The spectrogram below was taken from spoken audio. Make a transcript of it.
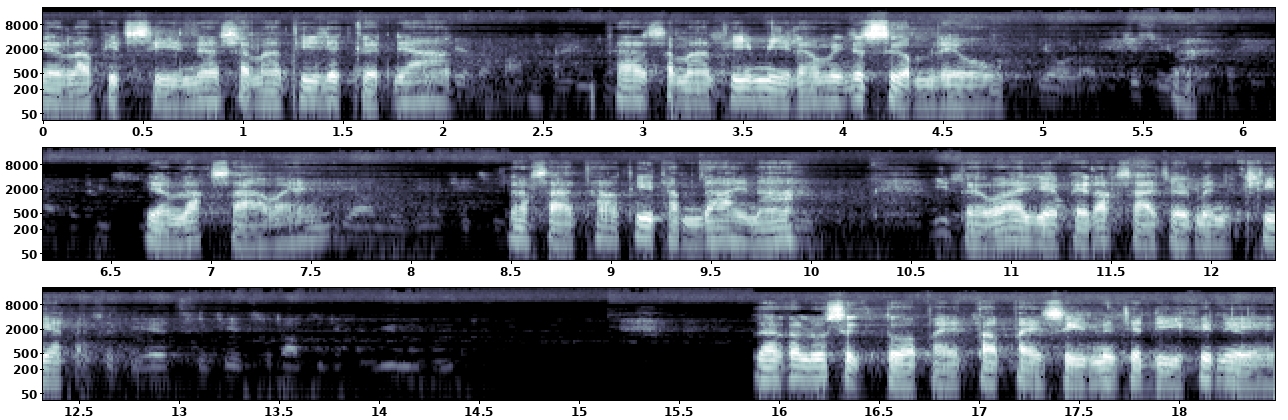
อย่างเราผิดศีลเนี่ยสมาธิจะเกิดยาก ถ้าสมาธิมีแล้วมันจะเสื่อมเร็วนะพยายารักษาไว้ รักษาเท่าที่ทำได้นะ แต่ว่าอย่าไปรักษาจนมันเครียด แล้วก็รู้สึกตัวไปต่อไปศีลมันจะดีขึ้นเอง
